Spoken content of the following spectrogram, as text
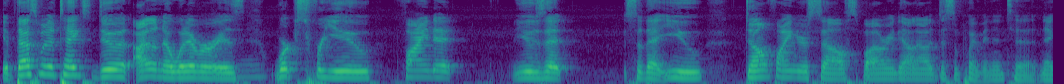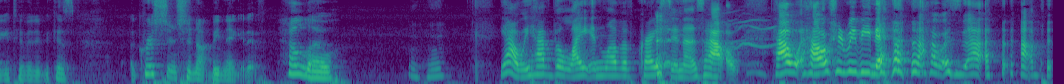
if that's what it takes, do it. I don't know, whatever is works for you. Find it, use it, so that you don't find yourself spiraling down out of disappointment into negativity. Because a Christian should not be negative. Hello. Yeah, we have the light and love of Christ in us. How how how should we be now? how does that happen?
